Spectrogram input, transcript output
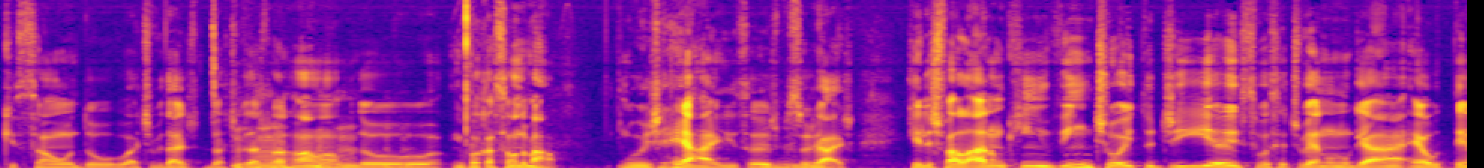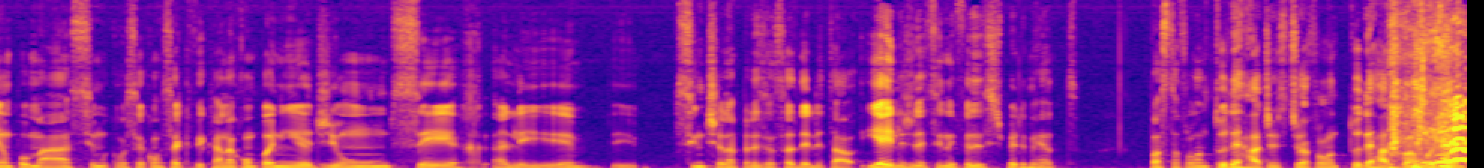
que são do Atividade, do atividade Uhum, Paranormal, uhum, do Invocação do Mal. Os reais, as Uhum. pessoas reais. Que eles falaram que em 28 dias, se você estiver num lugar, é o tempo máximo que você consegue ficar na companhia de um ser ali sentir a presença dele e tal. E aí eles decidem fazer esse experimento. Posso estar falando tudo errado, gente. Se estiver falando tudo errado, pelo amor de Deus,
